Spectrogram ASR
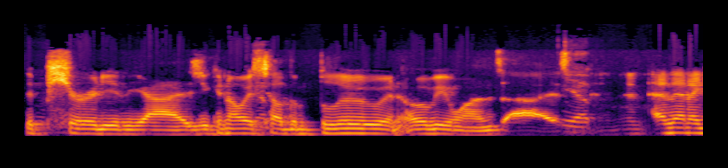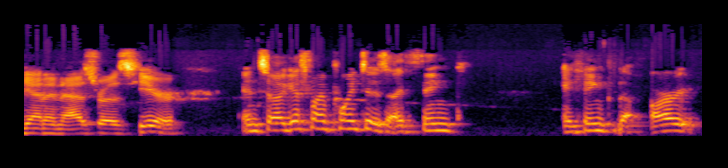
the purity of the eyes. You can always tell the blue in Obi Wan's eyes. Yep. And, and then again in Ezra's here. And so I guess my point is I think I think the art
